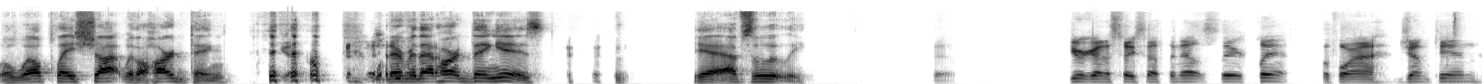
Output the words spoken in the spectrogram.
a well placed shot with a hard thing, whatever that hard thing is. Yeah, absolutely. you were going to say something else there, Klint, before I jumped in.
